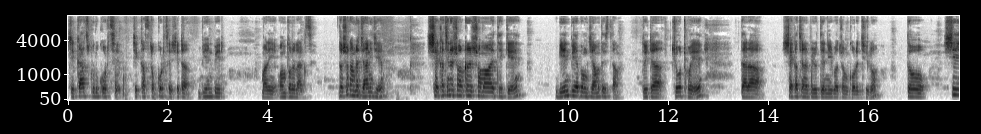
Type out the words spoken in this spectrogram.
যে কাজগুলো করছে, যে কাজটা করছে, সেটা বিএনপির মানে অন্তরে লাগছে। দর্শক, আমরা জানি যে শেখ হাসিনা সরকারের সময় থেকে বিএনপি এবং জামাত ইসলাম দুইটা জোট হয়ে তারা শেখ হাসিনার বিরুদ্ধে নির্বাচন করেছিল। তো সেই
